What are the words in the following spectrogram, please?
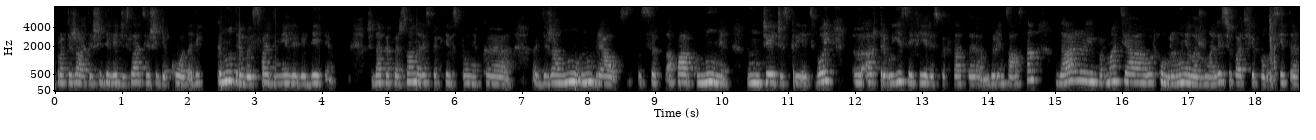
protejate și de legislație și de cod, adică nu trebuie să faci din ele vedete. Și dacă persoana respectiv spune că deja nu, nu vreau să apar cu nume în ceea ce scrieți voi, ar trebui să fie respectată dorința asta, dar informația oricum rămâne la jurnalist și poate fi folosită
